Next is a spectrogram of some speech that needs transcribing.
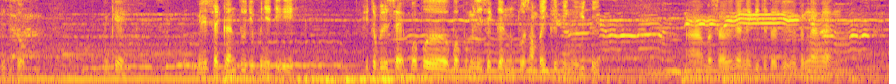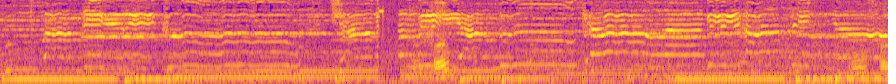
Boleh tutup. Okay Millisecond tu dia punya TA. Kita boleh set berapa Berapa millisecond untuk sampai ke telinga kita ha, Pasal kerana kita tak ada tengah kan. Lupa Lupa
